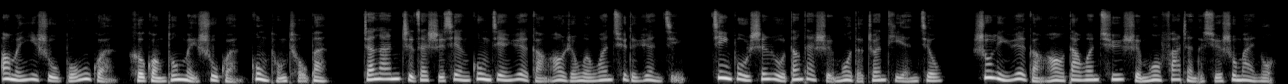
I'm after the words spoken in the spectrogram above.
澳门艺术博物馆和广东美术馆共同筹办。展览旨在实现共建粤港澳人文湾区的愿景，进一步深入当代水墨的专题研究，梳理粤港澳大湾区水墨发展的学术脉络，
